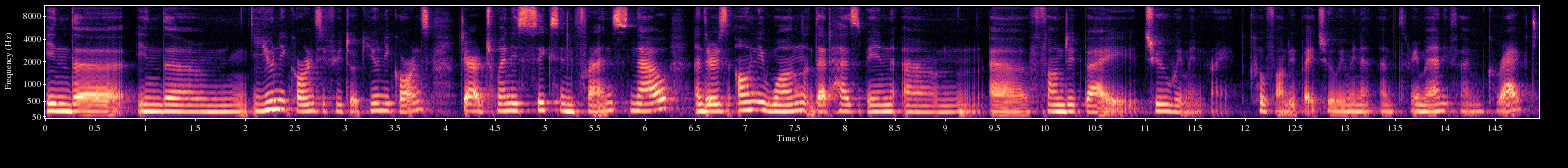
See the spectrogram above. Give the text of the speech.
In the in the um, unicorns if you talk unicorns there are 26 in france now and there's only one that has been um, uh, founded by two women right? Co-founded by two women and three men if i'm correct.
